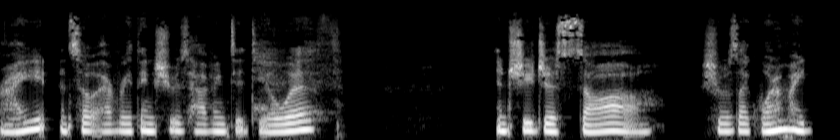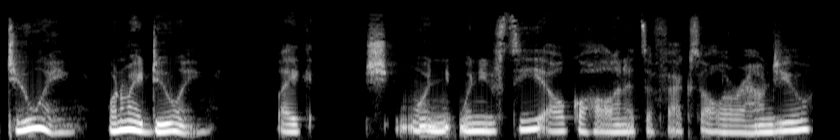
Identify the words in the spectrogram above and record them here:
right? And so everything she was having to deal with. And she just saw, she was like, What am I doing? What am I doing? Like, when when you see alcohol and its effects all around you,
